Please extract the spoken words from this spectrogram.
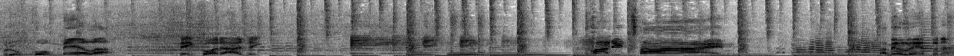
Brucomela. Tem coragem? Party time! Tá meio lento, né?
